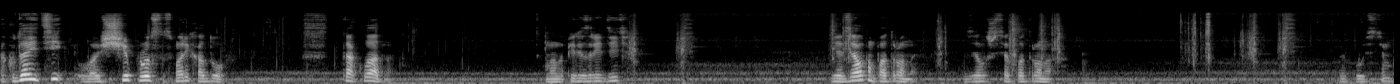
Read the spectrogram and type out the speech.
А куда идти? Вообще просто, смотри, ходов. Так, ладно. Надо перезарядить. Я взял там патроны? Взял 60 патронов. Допустим.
